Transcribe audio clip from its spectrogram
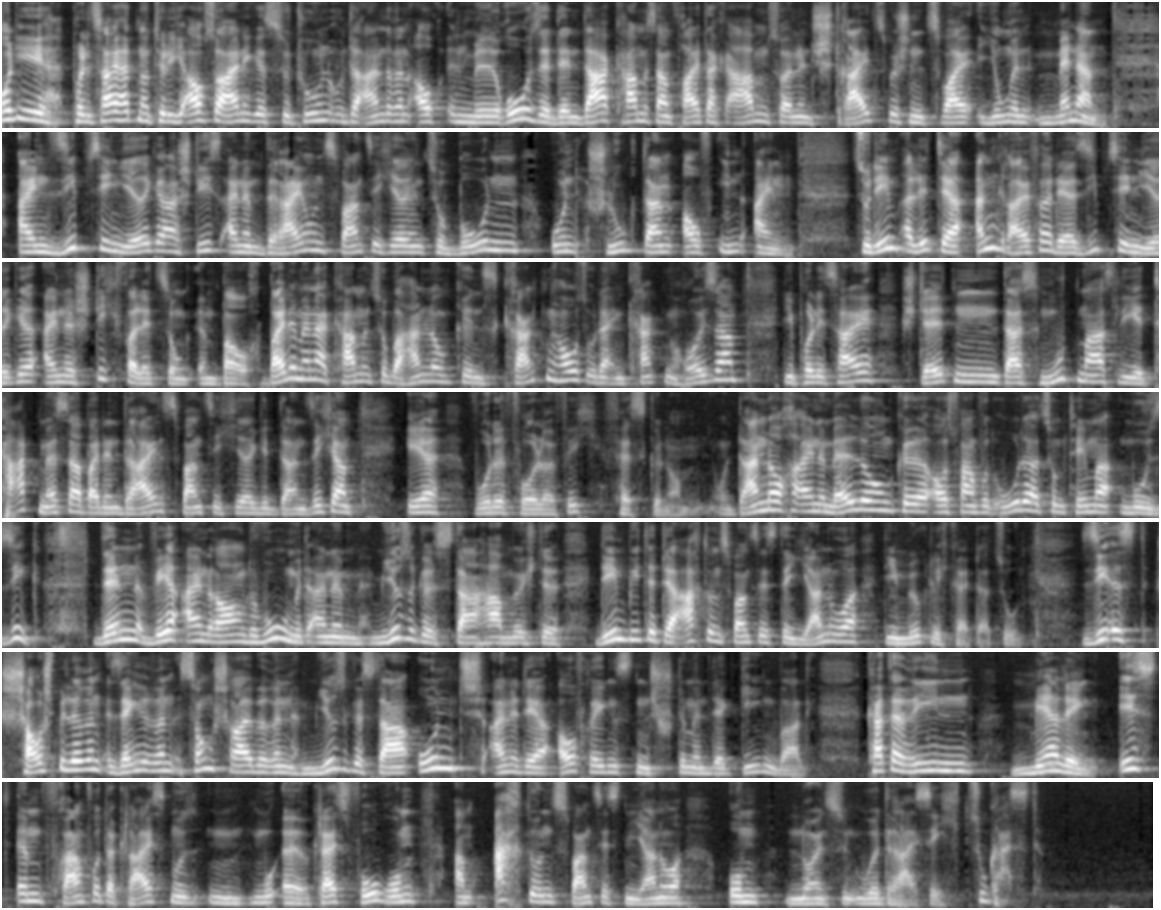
Und die Polizei hat natürlich auch so einiges zu tun, unter anderem auch in Milrose, denn da kam es am Freitagabend zu einem Streit zwischen zwei jungen Männern. Ein 17-Jähriger stieß einem 23-Jährigen zu Boden und schlug dann auf ihn ein. Zudem erlitt der Angreifer, der 17-Jährige, eine Stichverletzung im Bauch. Beide Männer kamen zur Behandlung ins Krankenhaus oder in Krankenhäuser. Die Polizei stellten das mutmaßliche Tatmesser bei den 23-Jährigen dann sicher. Er wurde vorläufig festgenommen. Und dann noch eine Meldung äh, aus Frankfurt-Oder zum Thema Musik. Denn wer ein Rendezvous mit einem Musical-Star haben möchte, dem bietet der 28. Januar die Möglichkeit dazu. Sie ist Schauspielerin, Sängerin, Songschreiberin, Musicalstar und eine der aufregendsten Stimmen der Gegenwart. Katharine Merling ist im Frankfurter äh, Kleistforum am 28. Januar um 19.30 Uhr zu Gast.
